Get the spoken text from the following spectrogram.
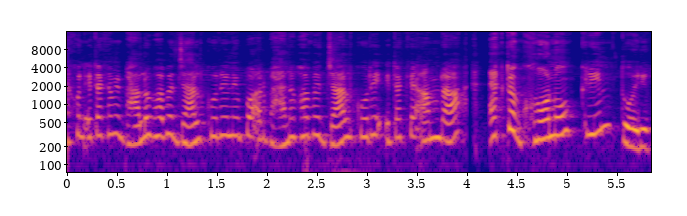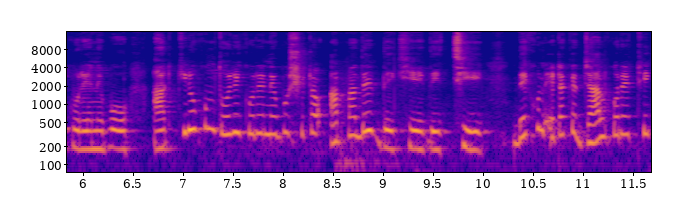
এখন এটাকে আমি ভালোভাবে জাল করে নেব আর ভালোভাবে জাল করে এটাকে আমরা একটা ঘন ক্রিম তৈরি করে নেব। আর কীরকম তৈরি করে নেব সেটা আপনাদের দেখিয়ে দিচ্ছি। দেখুন, এটাকে জাল করে ঠিক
